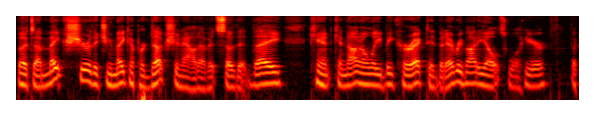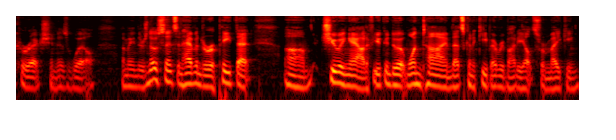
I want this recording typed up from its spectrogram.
But uh, make sure that you make a production out of it so that they can can not only be corrected, but everybody else will hear the correction as well. I mean, there's no sense in having to repeat that um, chewing out. If you can do it one time, that's going to keep everybody else from making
